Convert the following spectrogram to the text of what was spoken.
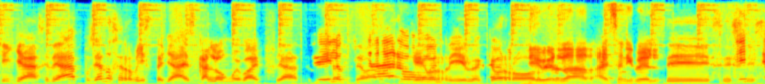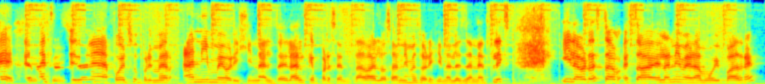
y ya así de ah, pues ya no serviste, ya escalón, güey, bye, pues ya. Sí, lo quitaron. Qué horrible, qué horror. De verdad, a ese nivel. Sí, sí, sí. sí, eh, sí, Knights sí. fue su primer anime original, era el que presentaba los animes originales de Netflix. Y la verdad, está, está- el anime era muy padre.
